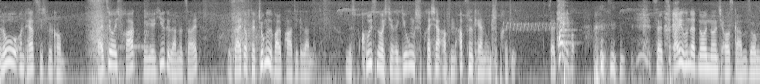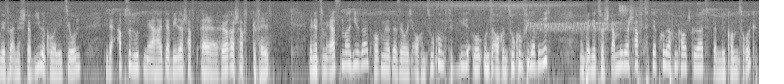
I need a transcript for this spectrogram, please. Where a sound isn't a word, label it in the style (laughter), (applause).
Hallo und herzlich willkommen. Falls ihr euch fragt, wo ihr hier gelandet seid, ihr seid auf der Dschungelwahlparty gelandet. Und es begrüßen euch die Regierungssprecher Affen Apfelkern und Spretti. Seit, (laughs) Seit 299 Ausgaben sorgen wir für eine stabile Koalition, die der absoluten Mehrheit der Wählerschaft, äh, Hörerschaft gefällt. Wenn ihr zum ersten Mal hier seid, hoffen wir, dass ihr euch auch in Zukunft wieder, uns auch in Zukunft wieder wählt. Und wenn ihr zur Stammwählerschaft der Brüllaffen Couch gehört, dann willkommen zurück.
